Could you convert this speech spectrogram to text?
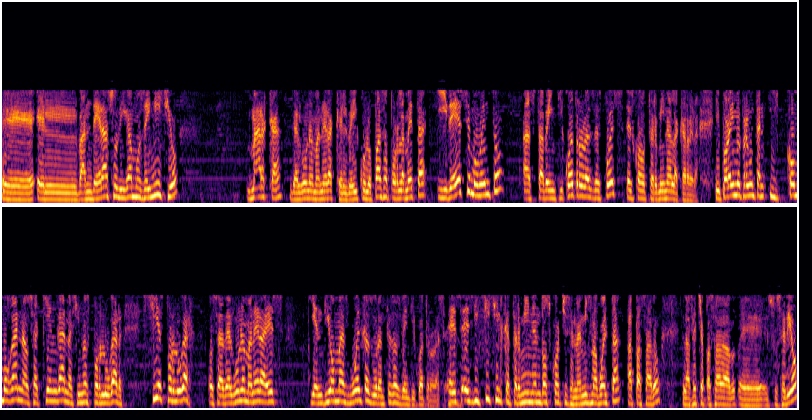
Eh, el banderazo, digamos, de inicio marca de alguna manera que el vehículo pasa por la meta y de ese momento hasta 24 horas después es cuando termina la carrera. Y por ahí me preguntan, ¿y cómo gana? O sea, ¿quién gana si no es por lugar? Sí es por lugar. O sea, de alguna manera es quien dio más vueltas durante esas 24 horas. Es, es difícil que terminen dos coches en la misma vuelta, ha pasado, la fecha pasada eh, sucedió,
